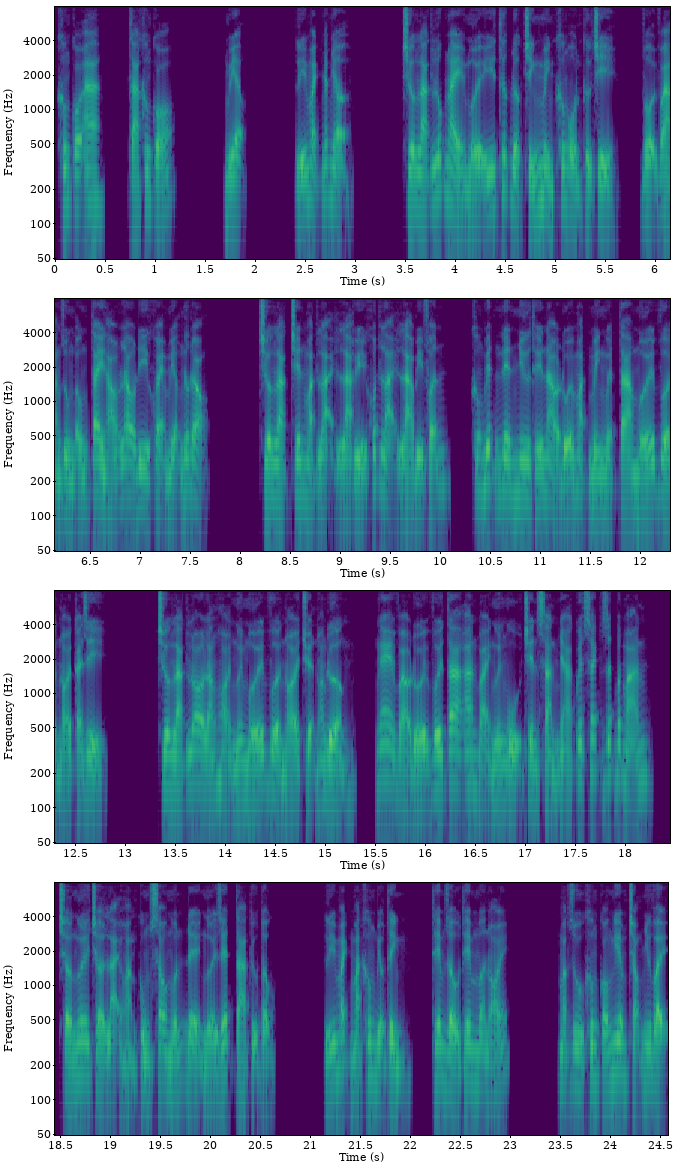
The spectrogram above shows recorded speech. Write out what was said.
Không có a, ta không có. Miệng. Lý mạch nhắc nhở. Trường lạc lúc này mới ý thức được chính mình không ổn cử chỉ, vội vàng dùng ống tay áo lao đi khỏe miệng nước đọng. Trường lạc trên mặt lại là hủy khuất lại là bi phẫn không biết nên như thế nào đối mặt minh nguyệt ta mới vừa nói cái gì. Trường lạc lo lắng hỏi ngươi mới vừa nói chuyện hoang đường, nghe vào đối với ta an bài ngươi ngủ trên sàn nhà quyết sách rất bất mãn, chờ ngươi trở lại hoàng cung sau muốn để ngươi giết ta cựu tộc. Lý mạch mặt không biểu tình, thêm dầu thêm mỡ nói. Mặc dù không có nghiêm trọng như vậy,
